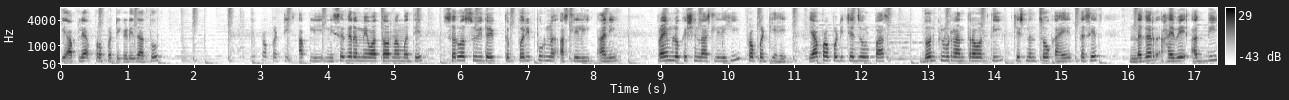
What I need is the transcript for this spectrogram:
की आपल्या प्रॉपर्टीकडे जातो. ही प्रॉपर्टी आपली निसर्गरम्य वातावरणामध्ये सर्व सुविधायुक्त परिपूर्ण असलेली आणि प्राईम लोकेशनला असलेली ही प्रॉपर्टी आहे. या प्रॉपर्टीच्या जवळपास दोन किलोमीटर अंतरावरती केशनन चौक आहे. तसेच नगर हायवे अगदी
